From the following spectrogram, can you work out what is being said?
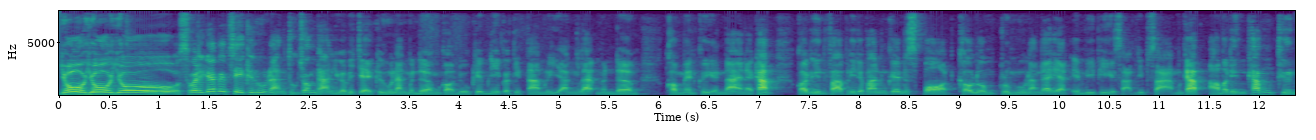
โยโยโยสวัสดีครับเอฟซีคลึงหูหนังทุกช่องทางอยู่กับพี่เจคลึงหูหนังเหมือนเดิมก่อนดูคลิปนี้ก็ติดตามหรือยังและเหมือนเดิม คอมเมนต์คุยกันได้นะครับ ก่อนอื่นฝากผลิตภัณฑ์เครนสปอร์ตเขาร่วมกลุ่มหูหนังได้ที่ MVP 33 ครับ เอามาดึงค่ำคืน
